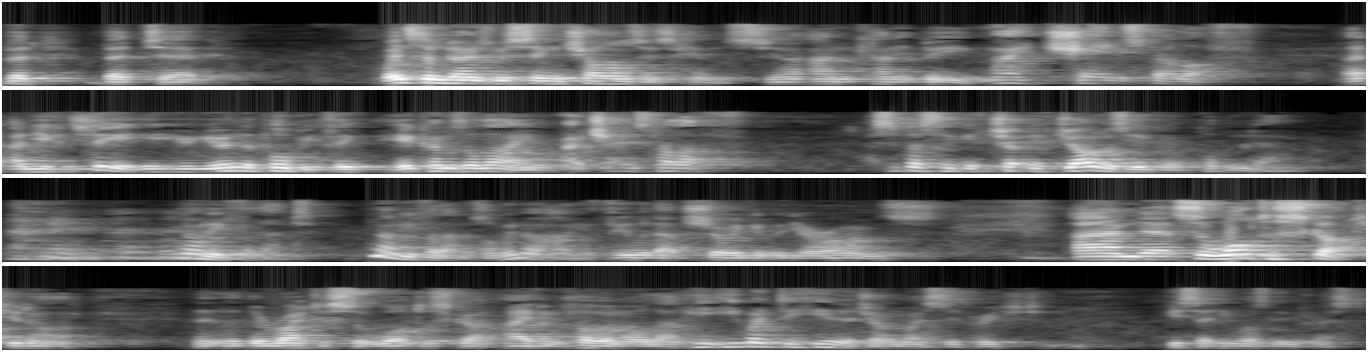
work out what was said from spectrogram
but, but uh, when sometimes we sing Charles's hymns, you know, and can it be, my chains fell off. And, and you can see, you're in the pulpit, you think, here comes the line, my chains fell off. I sometimes think if, if John was here, he'd put them down. no need for that. No need for that So We know how you feel without showing it with your arms. And uh, Sir Walter Scott, you know, the, the writer Sir Walter Scott, Ivanhoe and all that, he, he went to hear John Wesley preached. He said he wasn't impressed.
